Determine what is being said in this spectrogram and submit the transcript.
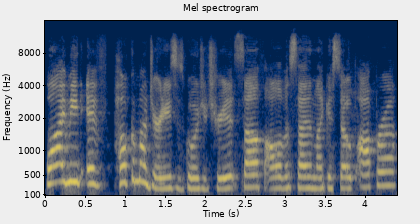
Well, I mean, if Pokemon Journeys is going to treat itself all of a sudden like a soap opera,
